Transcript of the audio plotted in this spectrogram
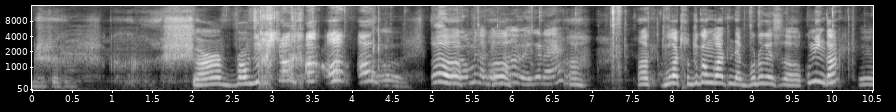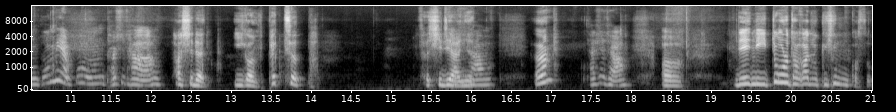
맞아. 어, 어. 어, 어, 영민아 괜찮아 왜 그래? 어, 어, 누가 저주 건것 같은데 모르겠어. 꿈인가? 응 꿈이야 꿈. 다시 자. 사실은 이건 팩트였다. 사실이 다시 아니야. 자. 응? 다시 자. 어, 내, 내 이쪽으로 가가지고 귀신 꿈꿨어.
